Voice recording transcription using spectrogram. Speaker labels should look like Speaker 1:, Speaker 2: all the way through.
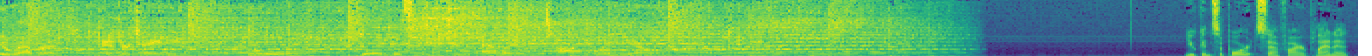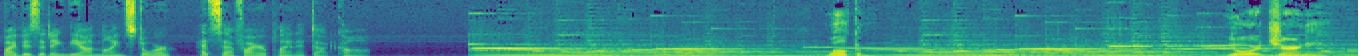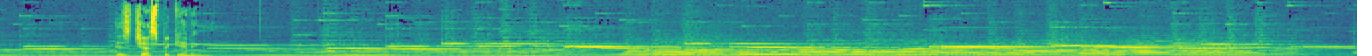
Speaker 1: Irreverent, entertaining, cool. You're listening to LA Talk Radio.
Speaker 2: You can support Sapphire Planet by visiting the online store at sapphireplanet.com.
Speaker 3: Welcome. Your journey is just beginning.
